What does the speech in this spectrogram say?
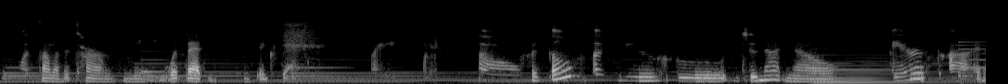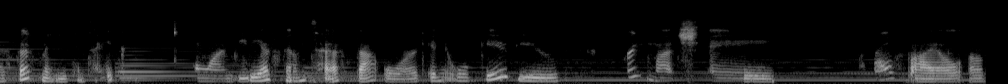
what some of the terms mean, what that means exactly? So, for those of you who do not know, there's uh, an assessment you can take on BDSMtest.org, and it will give you pretty much a profile of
